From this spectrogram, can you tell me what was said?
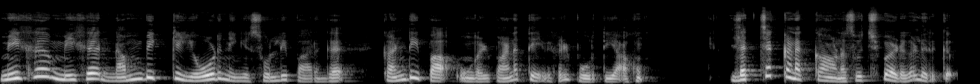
மிக மிக நம்பிக்கையோடு நீங்கள் சொல்லி பாருங்கள் கண்டிப்பாக உங்கள் பண தேவைகள் பூர்த்தியாகும். லட்சக்கணக்கான சுவிட்ச் வேர்டுகள் இருக்குது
